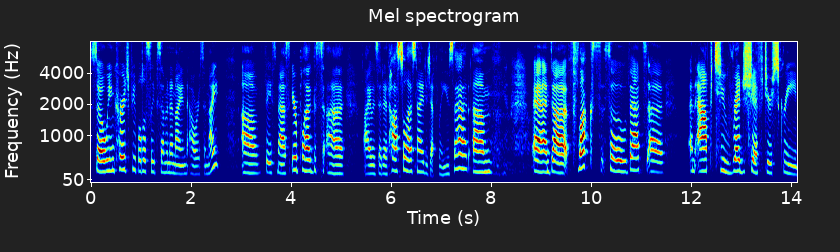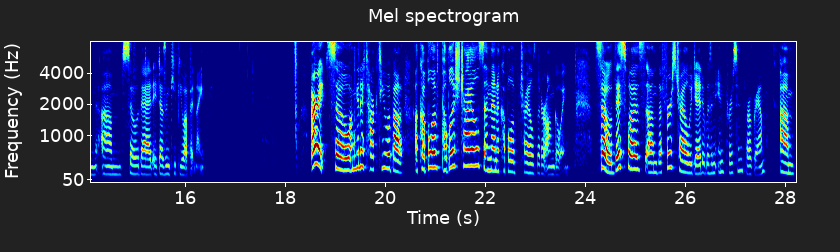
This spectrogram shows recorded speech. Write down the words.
So we encourage people to sleep seven to nine hours a night. Uh, face mask, earplugs. Uh, I was at a hostel last night. I definitely use that. Um, and uh, f.lux, so that's uh, an app to redshift your screen um, so that it doesn't keep you up at night. All right, so I'm going to talk to you about a couple of published trials and then a couple of trials that are ongoing. So this was um, the first trial we did. It was an in-person program. Um,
